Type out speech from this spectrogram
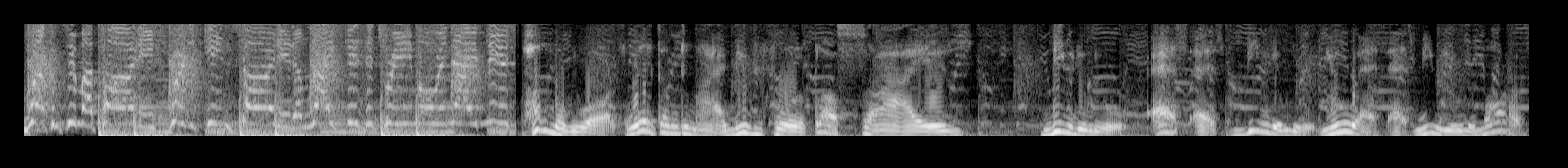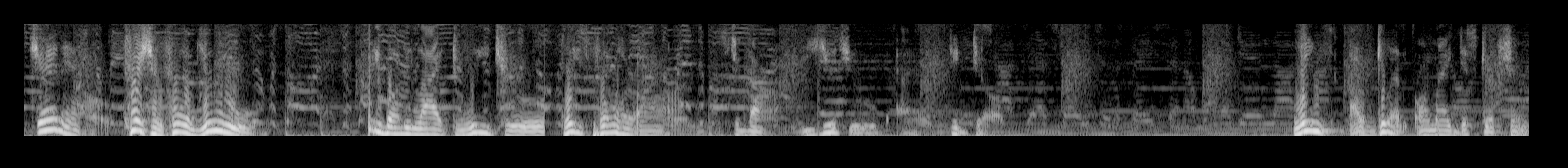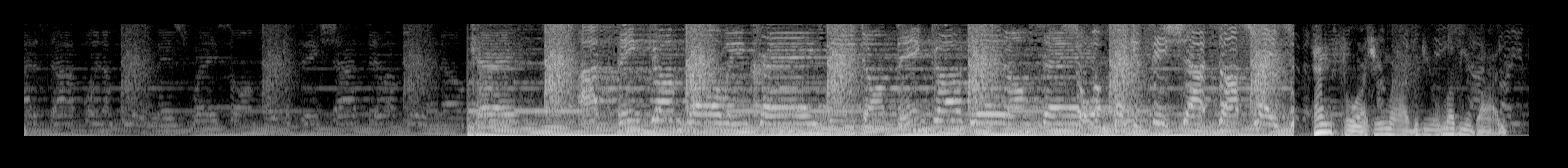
Welcome to my party, we're just getting started. A life is a dream or a nightmare. Hello viewers, welcome to my beautiful plus size BBW SS BBW USS BBW channel. Fashion for you. Anybody like to reach you, please follow her on Instagram, YouTube, and TikTok. Links are given on my description. I think I'm going crazy Don't think I'll get home safe So I'm taking six shots all straight to Thanks for watching my video. Love you guys.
